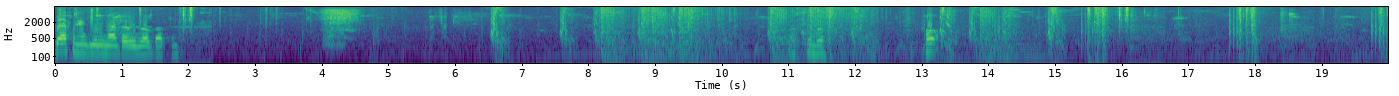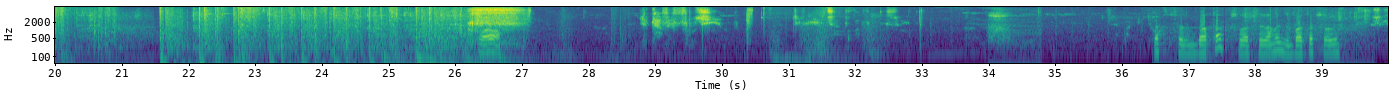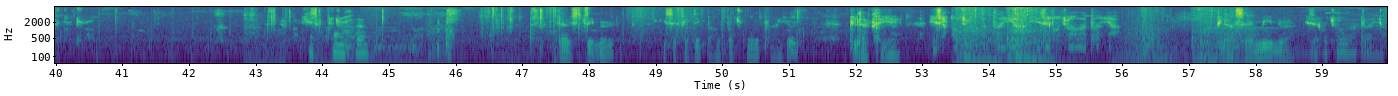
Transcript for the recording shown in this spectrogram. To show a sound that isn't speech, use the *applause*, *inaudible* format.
definitely not the reload button. Oh, vai je les contrôle. He's a control. Il y a un streamer, il s'est fait dead par un controller player, puis il a crié He's a controller player, he's a controller player. Puis là, c'est un meme là, he's a controller player.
